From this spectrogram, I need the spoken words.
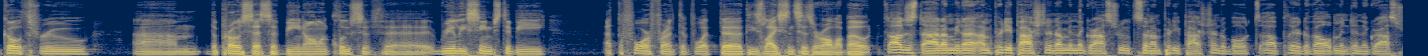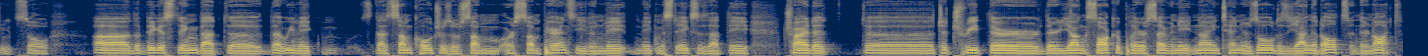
go through um, the process of being all inclusive uh, really seems to be at the forefront of what the, these licenses are all about. I'll just add. I mean, I, I'm pretty passionate. I'm in the grassroots, and I'm pretty passionate about uh, player development in the grassroots. So uh, the biggest thing that uh, that we make that some coaches or some or some parents even make make mistakes is that they try to. To, to treat their, their young soccer players, seven, eight, nine, ten years old, as young adults, and they're not.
